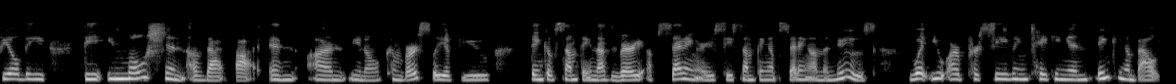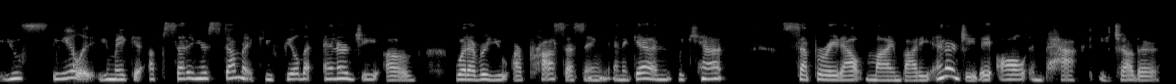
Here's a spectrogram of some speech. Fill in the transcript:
feel the the emotion of that thought. And on, you know, conversely, if you think of something that's very upsetting or you see something upsetting on the news, what you are perceiving, taking in, thinking about, you feel it. You make it upset in your stomach. You feel the energy of whatever you are processing. And again, we can't separate out mind body energy. They all impact each other.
